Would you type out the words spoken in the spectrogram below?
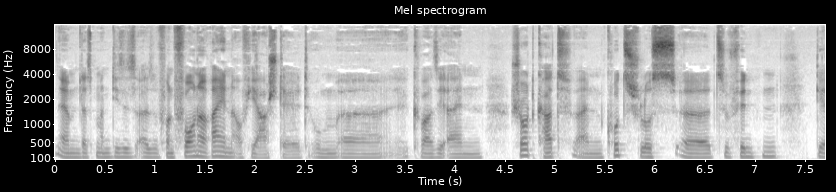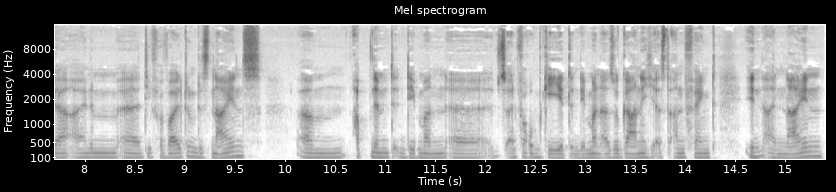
dass man dieses also von vornherein auf Ja stellt, um äh, quasi einen Shortcut, einen Kurzschluss äh, zu finden, der einem äh, die Verwaltung des Neins abnimmt, indem man äh, es einfach umgeht, indem man also gar nicht erst anfängt, in ein Nein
